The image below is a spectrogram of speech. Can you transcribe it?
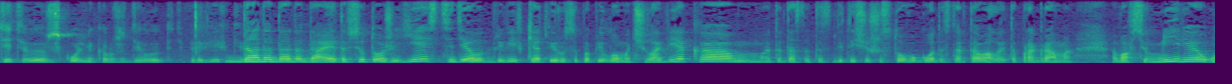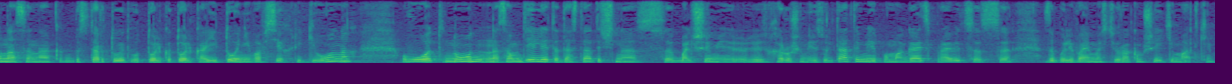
дети, э, школьникам же делают эти прививки. Да, да, да, да, да, это все тоже есть. Делают прививки от вируса папиллома человека. Это, это с 2006 года стартовала эта программа во всем мире. У нас она как бы стартует вот только-только, и то не во всех регионах. Вот. Но на самом деле это достаточно с большими, э, хорошими результатами помогает справиться с заболеваемостью раком шейки матки.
